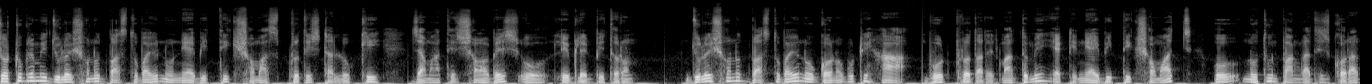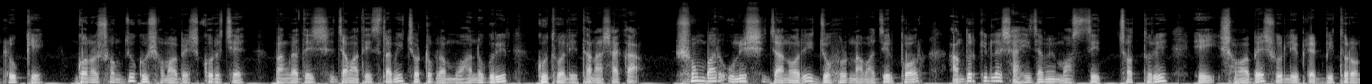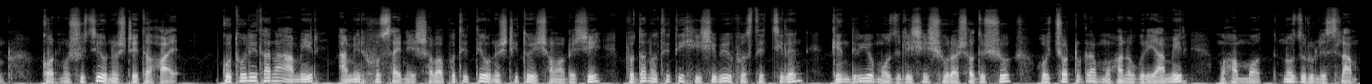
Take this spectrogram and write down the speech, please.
চট্টগ্রামে জুলাই সনদ বাস্তবায়ন ও ন্যায়ভিত্তিক সমাজ প্রতিষ্ঠার লক্ষ্যে জামাতের সমাবেশ ও লিফলেট বিতরণ। জুলাই সনদ বাস্তবায়ন ও গণভোটে হাঁ, ভোট প্রদানের মাধ্যমে একটি ন্যায়ভিত্তিক সমাজ ও নতুন বাংলাদেশ গড়ার লক্ষ্যে গণসংযোগ ও সমাবেশ করেছে বাংলাদেশ জামাতে ইসলামী চট্টগ্রাম মহানগরীর কোতোয়ালি থানা শাখা। সোমবার উনিশ জানুয়ারি জোহর নামাজের পর আন্দরকিল্লা শাহিজামে মসজিদ চত্বরে এই সমাবেশ ও লিফলেট বিতরণ কর্মসূচি অনুষ্ঠিত হয়। কোতোয়ালি থানা আমির আমির হুসাইনের সভাপতিত্বে অনুষ্ঠিত এই সমাবেশে প্রধান অতিথি হিসেবে উপস্থিত ছিলেন কেন্দ্রীয় মজলিসের সুরা সদস্য ও চট্টগ্রাম মহানগরী আমির মোহাম্মদ নজরুল ইসলাম।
